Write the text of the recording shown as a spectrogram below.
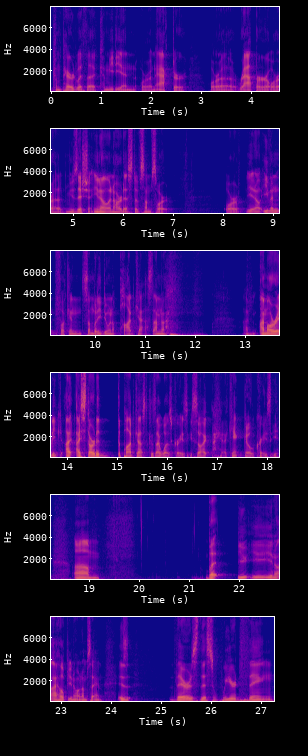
compared with a comedian or an actor or a rapper or a musician, you know, an artist of some sort. Or, you know, even fucking somebody doing a podcast. I'm not I'm I'm already I, I started the podcast because I was crazy, so I I can't go crazy. Um but you, you you know, I hope you know what I'm saying. Is there's this weird thing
